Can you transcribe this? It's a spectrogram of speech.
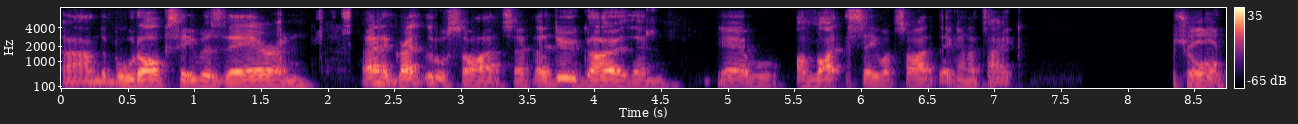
um, the Bulldogs. He was there, and they had a great little side. So if they do go, then yeah, well, I'd like to see what side they're going to take. For sure,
